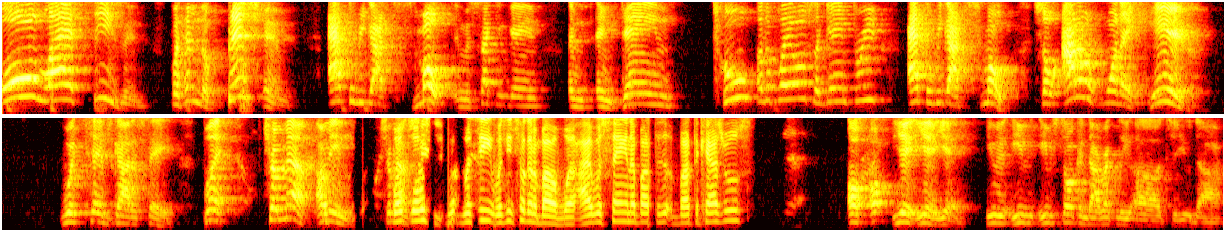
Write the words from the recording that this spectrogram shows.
all last season for him to bench him after we got smoked in the second game in, in game two of the playoffs or game three after we got smoked. So I don't want to hear what Thibs got to say. But Tremel, I mean, Tremel, was, was he? Was he talking about what I was saying about the about the casuals? oh, oh, yeah, yeah, yeah. He was he, he was talking directly uh to you, Dog.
